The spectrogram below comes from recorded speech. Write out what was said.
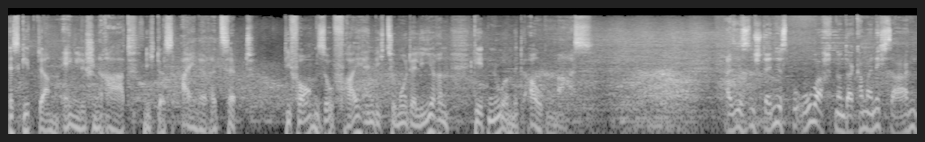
Es gibt am englischen Rat nicht das eine Rezept. Die Form so freihändig zu modellieren, geht nur mit Augenmaß. Also es ist ein ständiges Beobachten und da kann man nicht sagen,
